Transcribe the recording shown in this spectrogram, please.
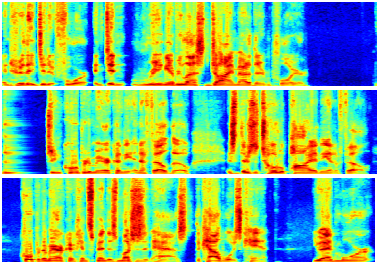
and who they did it for and didn't wring every last dime out of their employer. The in corporate America and the NFL, though, is that there's a total pie in the NFL. Corporate America can spend as much as it has. The Cowboys can't. You add more,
